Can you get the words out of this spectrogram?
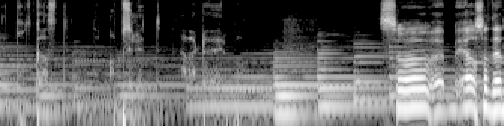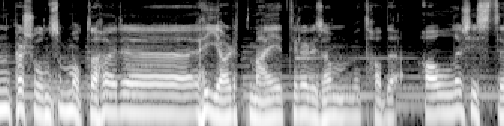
en podkast det absolutt er verdt å høre på. Så eh, altså den personen som på en måte har uh, hjulpet meg til å liksom ta det aller siste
